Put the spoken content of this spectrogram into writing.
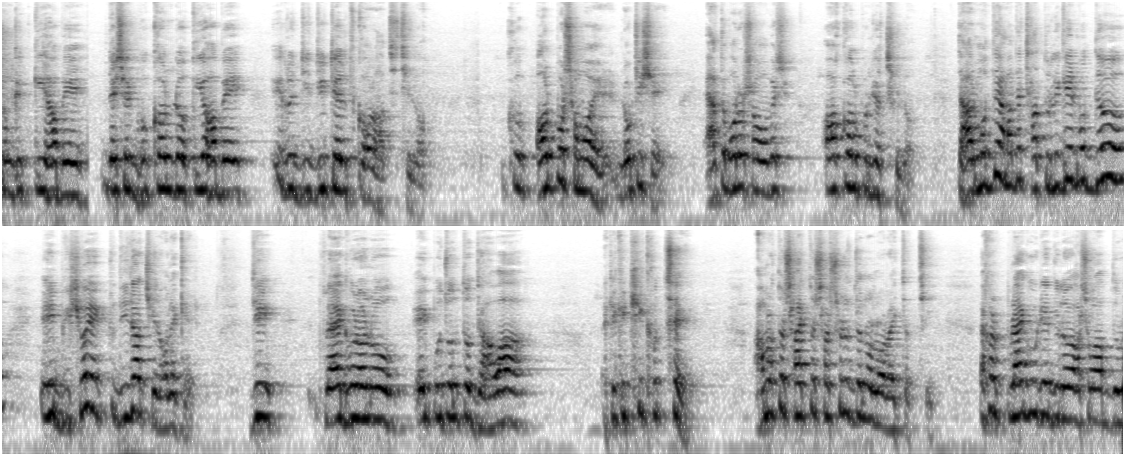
সংগীত কি হবে? দেশের ভূখণ্ড কি হবে? এগুলো ডিটেলস করা ছিল। খুব অল্প সময়ের নোটিশে এত বড় সমাবেশ অকল্পনীয় ছিল। তার মধ্যে আমাদের ছাত্রলীগের মধ্যেও এই বিষয়ে একটু দ্বিধা ছিল অনেকের। যে ফ্ল্যাগ ঘোরানো এই পর্যন্ত যাওয়া, এটা কি ঠিক হচ্ছে? আমরা তো সাহিত্য শাসনের জন্য লড়াই চাচ্ছি। এখন ফ্ল্যাগ উড়িয়ে দিল, আসম আব্দুর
